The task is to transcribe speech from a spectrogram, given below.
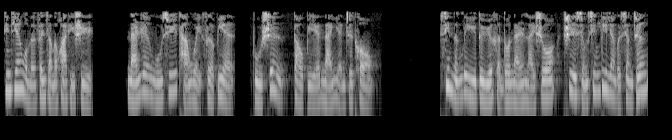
今天我们分享的话题是：男人无需谈萎色变，补肾告别难言之痛。性能力对于很多男人来说是雄性力量的象征，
